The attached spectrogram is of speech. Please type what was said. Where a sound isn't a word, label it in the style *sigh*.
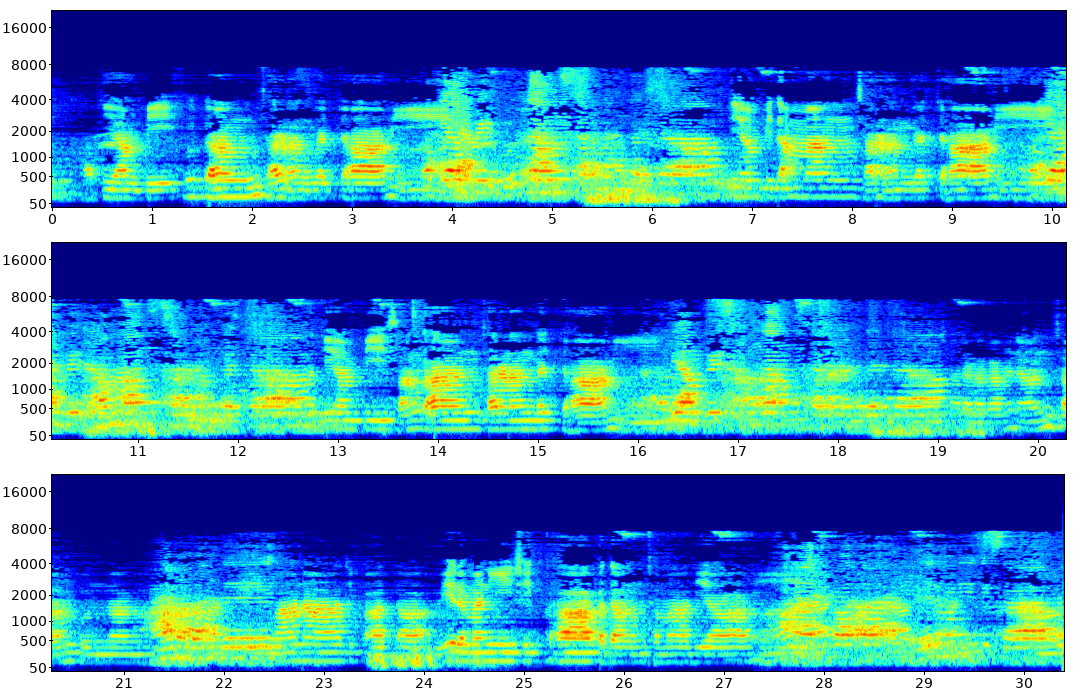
සතියම්පි බුද්ධං සරණං ගච්ඡාමි. සතියම්පි බුද්ධං සරණං ගච්ඡාමි. සතියම්පි ධම්මං සරණං ගච්ඡාමි. සතියම්පි ධම්මං සරණං ගච්ඡාමි. සතියම්පි සංඝං සරණං ගච්ඡාමි. සතියම්පි සංඝං සරණං ගච්ඡාමි. සරණගමනං සම්පුන්නං ආරබන්තේ මානාති පාතා වේරමණී සික්ඛාපදං සමාදියාමි. ආස්වාද වේරමණී සික්ඛා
